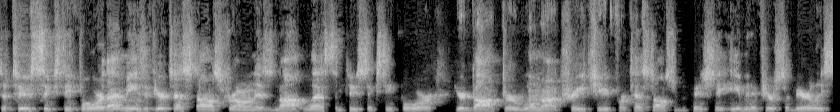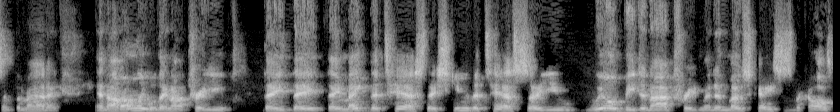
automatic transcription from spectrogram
to 264. That means if your testosterone is not less than 264, your doctor will not treat you for testosterone deficiency, even if you're severely symptomatic. And not only will they not treat you, they they they make the test they skew the test so you will be denied treatment in most cases because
